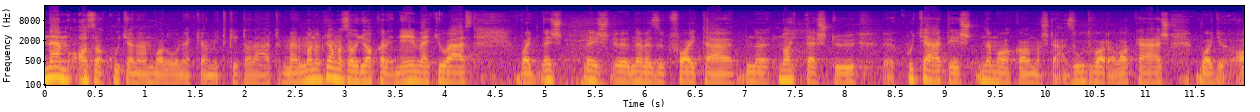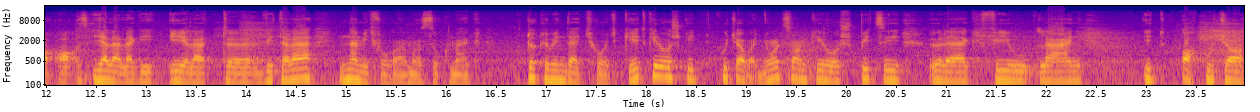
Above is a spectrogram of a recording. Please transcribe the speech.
nem az a kutya nem való neki, amit kitalált. Mert mondjuk nem az, hogy akar egy német juhászt, vagy ne is, ne is nevezzük fajtá nagy testű kutyát, és nem alkalmas rá az udvar, a lakás, vagy a, a, jelenlegi életvitele, nem így fogalmazzuk meg tök mindegy, hogy két kilós kutya, vagy 80 kilós, pici, öreg, fiú, lány, itt a kutya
